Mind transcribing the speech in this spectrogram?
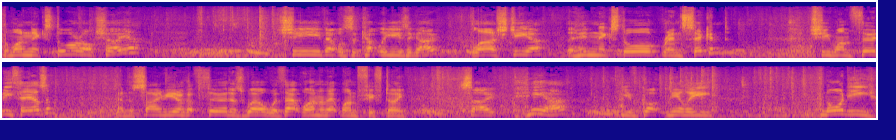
The one next door I'll show you. She, that was a couple of years ago. Last year, the hen next door ran second. She won 30,000. And the same year I got third as well with that one and that one 15. So here you've got nearly 90,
